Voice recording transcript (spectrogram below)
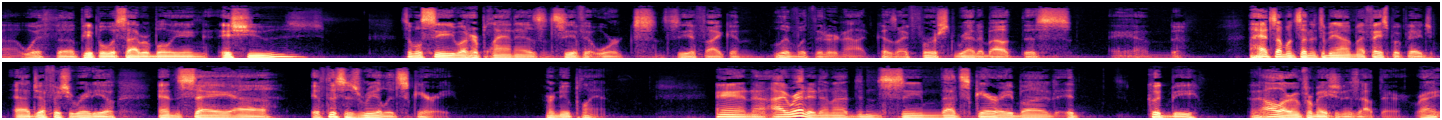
uh, with uh, people with cyberbullying issues. So we'll see what her plan is and see if it works, and see if I can live with it or not. Because I first read about this and I had someone send it to me on my Facebook page, uh, Jeff Fisher Radio, and say, uh, if this is real, it's scary. Her new plan. And uh, I read it and it didn't seem that scary, but it could be. And all our information is out there, right?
